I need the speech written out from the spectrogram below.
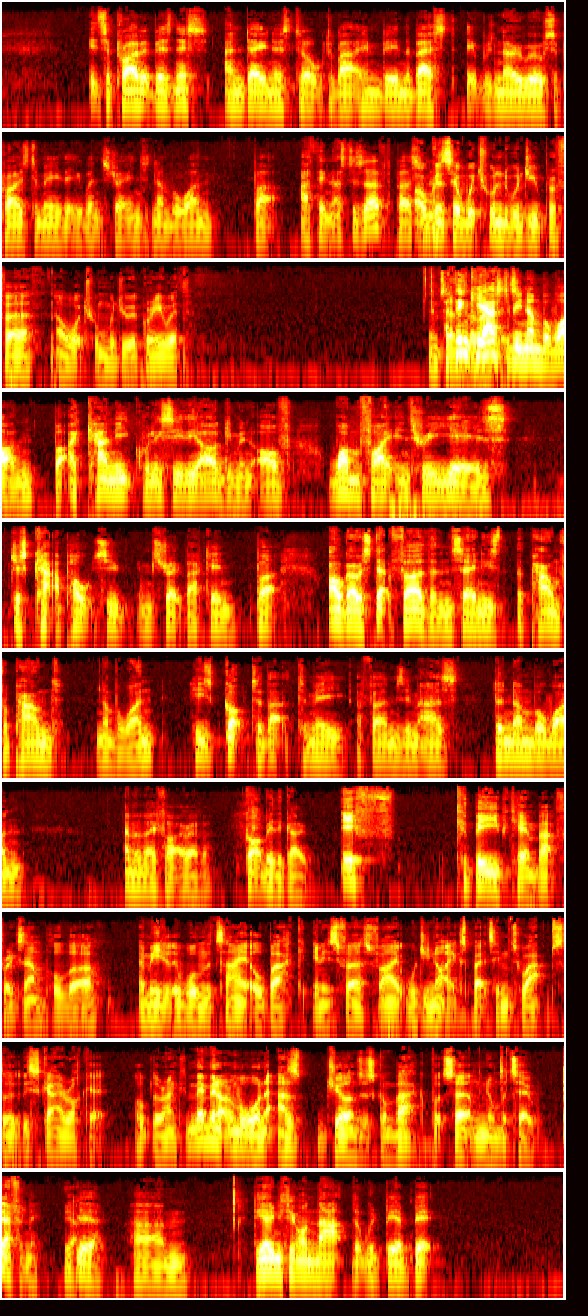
it's a private business, and Dana's talked about him being the best. It was no real surprise to me that he went straight into number one, but I think that's deserved I was going to say, which one would you prefer, or which one would you agree with? I think he the has to be number one, but I can equally see the argument of one fight in three years just catapults you him straight back in. But I'll go a step further than saying he's the pound for pound number one. He's got to that to me affirms him as the number one MMA fighter ever. Got to be the goat. If Khabib came back, for example, though, immediately won the title back in his first fight, would you not expect him to absolutely skyrocket up the ranks? Maybe not number one as Jones has come back, but certainly number two. Definitely. Yeah. Yeah. Um, the only thing on that that would be a bit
